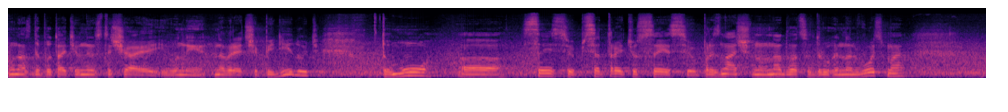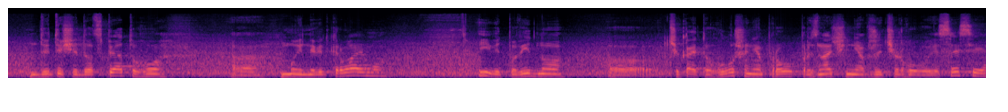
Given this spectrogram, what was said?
у нас депутатів не вистачає і вони навряд чи підійдуть. Тому е, сесію, 53-ю сесію, призначену на 22.08 2025 е, ми не відкриваємо. І відповідно е, чекайте оголошення про призначення вже чергової сесії.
